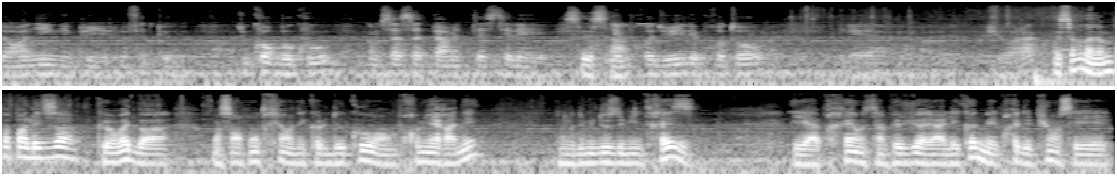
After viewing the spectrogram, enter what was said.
de running et puis le fait que tu cours beaucoup, comme ça ça te permet de tester les, les produits, les protos. Et, puis voilà. Et c'est vrai, on n'a même pas parlé de ça. Que, en fait, bah, on s'est rencontrés en école de co en première année, donc 2012-2013. Et après, on s'est un peu vu à, l'école, mais après, depuis, on s'est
